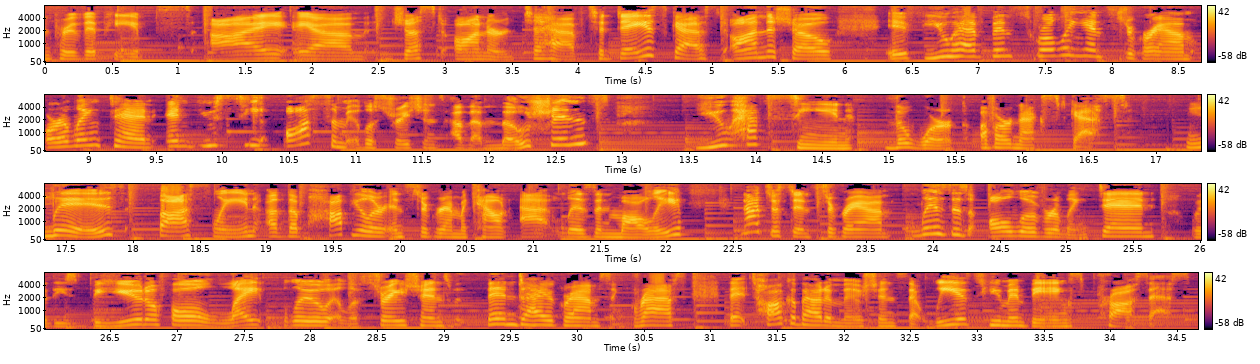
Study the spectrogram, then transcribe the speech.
Improve It peeps. I am just honored to have today's guest on the show. If you have been scrolling Instagram or LinkedIn and you see awesome illustrations of emotions, you have seen the work of our next guest. Liz Fosslien of the popular Instagram account at Liz and Molly not just Instagram. Liz is all over LinkedIn with these beautiful light blue illustrations with Venn diagrams and graphs that talk about emotions that we as human beings process.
